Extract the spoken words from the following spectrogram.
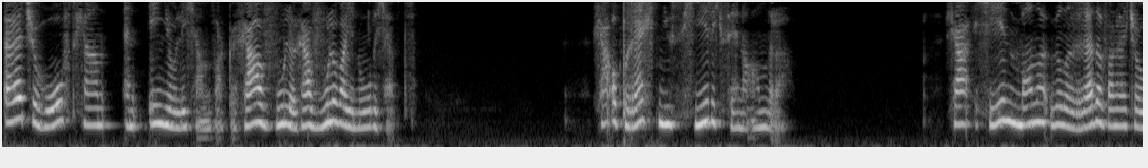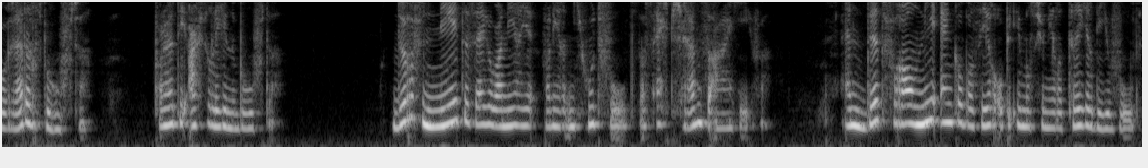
Uit je hoofd gaan en in jouw lichaam zakken. Ga voelen, ga voelen wat je nodig hebt. Ga oprecht nieuwsgierig zijn naar anderen. Ga geen mannen willen redden vanuit jouw reddersbehoeften, vanuit die achterliggende behoeften. Durf nee te zeggen wanneer, je, wanneer het niet goed voelt. Dat is echt grenzen aangeven. En dit vooral niet enkel baseren op je emotionele trigger die je voelt.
